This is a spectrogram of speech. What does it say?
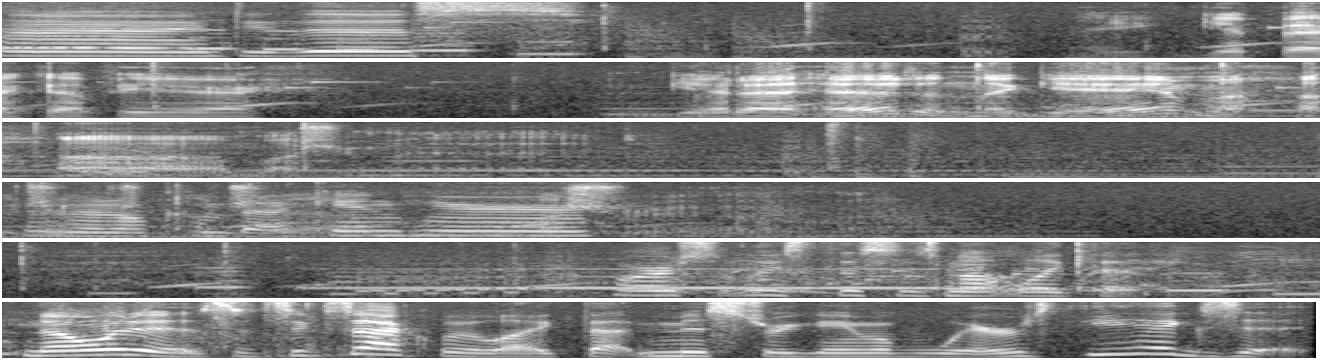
I do this. And you can get back up here. Get ahead in the game. Haha, mushroom head. And then I'll come back in here. Mushroom. Or at least this is not like that. No, it is. It's exactly like that mystery game of where's the exit.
